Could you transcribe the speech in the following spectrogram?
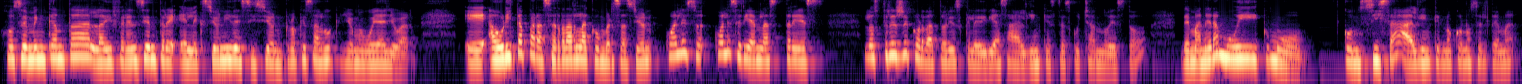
José, me encanta la diferencia entre elección y decisión. Creo que es algo que yo me voy a llevar. Eh, ahorita para cerrar la conversación, ¿cuáles, ¿cuáles serían las tres, los tres recordatorios que le dirías a alguien que está escuchando esto de manera muy como concisa, a alguien que no conoce el tema?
